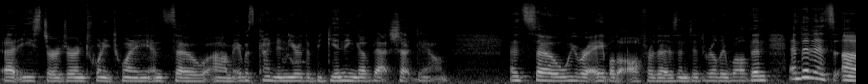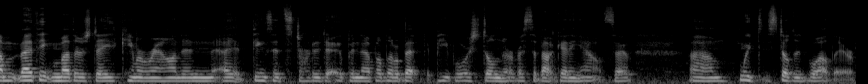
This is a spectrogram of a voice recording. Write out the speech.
At Easter during 2020, and so um, it was kind of near the beginning of that shutdown, and so we were able to offer those and did really well. Then and then it's um, I think Mother's Day came around and uh, things had started to open up a little bit, but people were still nervous about getting out. So um, we d- still did well there.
